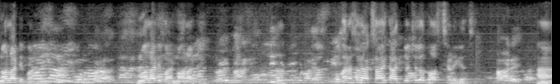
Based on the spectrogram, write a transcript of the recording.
নলাটি পাহাড়। নলাটি পাহাড় নলাটি। ওখানে সব একসঙ্গে কাজ করছিল ধস ছেড়ে গেছে। হ্যাঁ।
